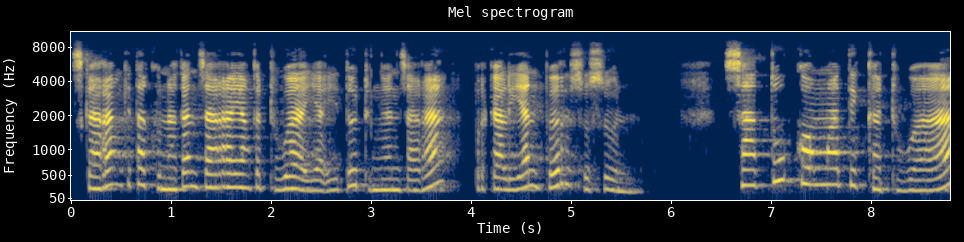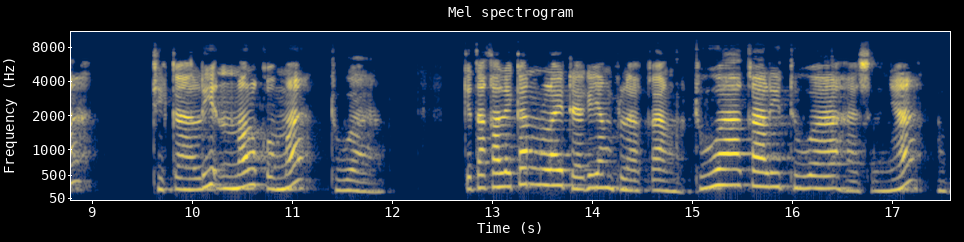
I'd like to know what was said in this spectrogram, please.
Sekarang kita gunakan cara yang kedua yaitu dengan cara perkalian bersusun. 1,32 dikali 0,2. Kita kalikan mulai dari yang belakang. 2 kali 2 hasilnya 4.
